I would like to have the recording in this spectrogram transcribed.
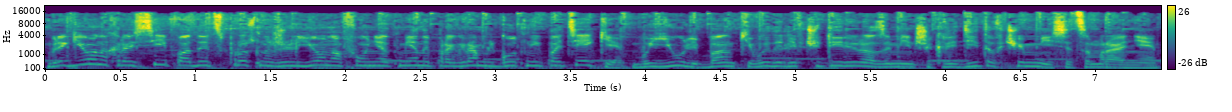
В регионах России падает спрос на жилье на фоне отмены программ льготной ипотеки. В июле банки выдали в 4 раза меньше кредитов, чем месяцем ранее.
